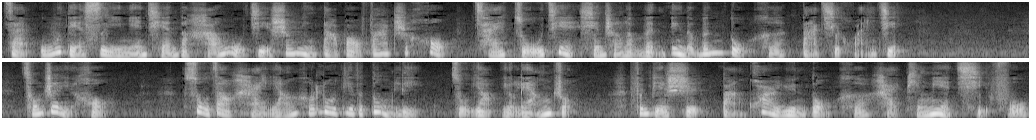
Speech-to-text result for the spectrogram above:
在五点四亿年前的寒武纪生命大爆发之后，才逐渐形成了稳定的温度和大气环境。从这以后，塑造海洋和陆地的动力主要有两种，分别是板块运动和海平面起伏。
